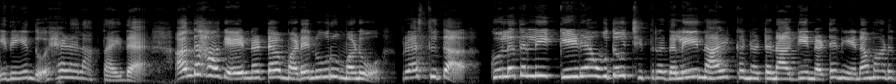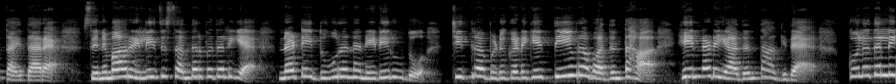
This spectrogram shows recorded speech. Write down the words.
ಇದೆ ಎಂದು ಹೇಳಲಾಗ್ತಾ ಇದೆ. ಅಂದ ಹಾಗೆ ನಟ ಮಡೆನೂರು ಮಣು ಪ್ರಸ್ತುತ ಕುಲದಲ್ಲಿ ಕೀಳ್ಯಾವುದು ಚಿತ್ರದಲ್ಲಿ ನಾಯಕ ನಟನಾಗಿ ನಟನೆಯನ್ನ ಮಾಡುತ್ತಾ ಇದ್ದಾರೆ. ಸಿನಿಮಾ ರಿಲೀಸ್ ಸಂದರ್ಭದಲ್ಲಿಯೇ ನಟಿ ದೂರನ್ನ ನೀಡಿರುವುದು ಚಿತ್ರ ಬಿಡುಗಡೆಗೆ ತೀವ್ರವಾದಂತಹ ಹಿನ್ನಡೆಯಾದಂತಾಗಿದೆ. ಕುಲದಲ್ಲಿ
